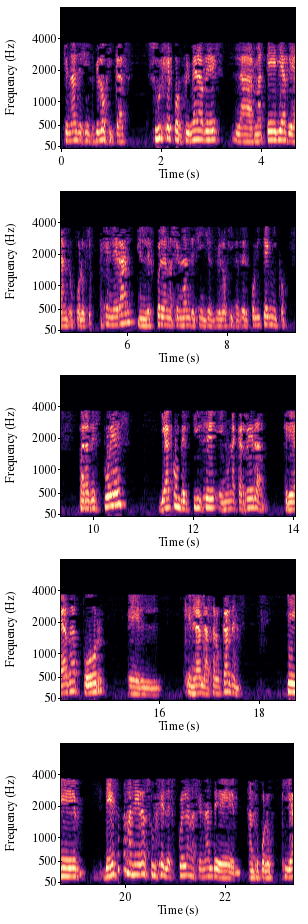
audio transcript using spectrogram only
Nacional de Ciencias Biológicas, surge por primera vez la materia de antropología general en la Escuela Nacional de Ciencias Biológicas del Politécnico, para después ya convertirse en una carrera creada por el general Lázaro Cárdenas. Eh, de esta manera surge la Escuela Nacional de Antropología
